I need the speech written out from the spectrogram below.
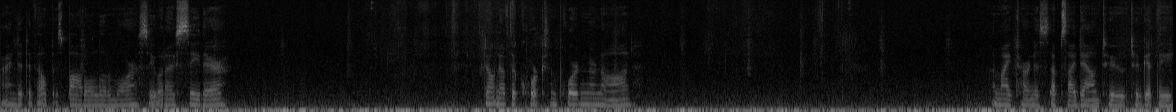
Trying to develop this bottle a little more, see what I see there. Don't know if the cork's important or not. I might turn this upside down too to get the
